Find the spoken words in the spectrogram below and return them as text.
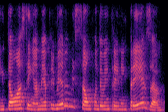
Então, assim, a minha primeira missão quando eu entrei na empresa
